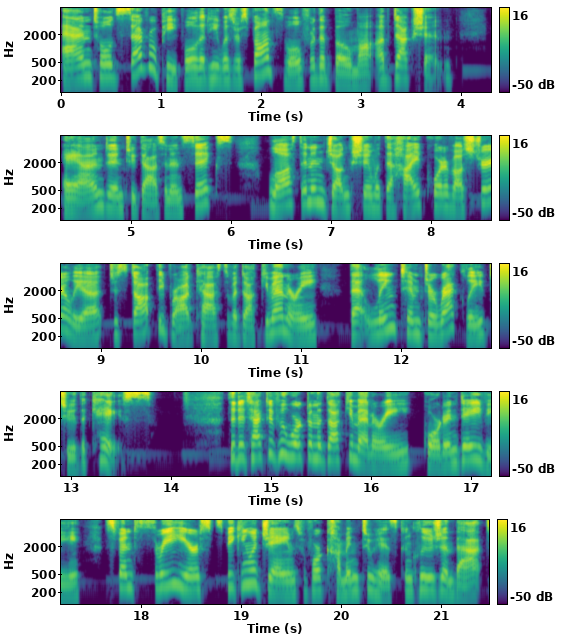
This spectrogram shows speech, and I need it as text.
and told several people that he was responsible for the Beaumont abduction. And in 2006, lost an injunction with the High Court of Australia to stop the broadcast of a documentary that linked him directly to the case. The detective who worked on the documentary, Gordon Davey, spent three years speaking with James before coming to his conclusion that,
